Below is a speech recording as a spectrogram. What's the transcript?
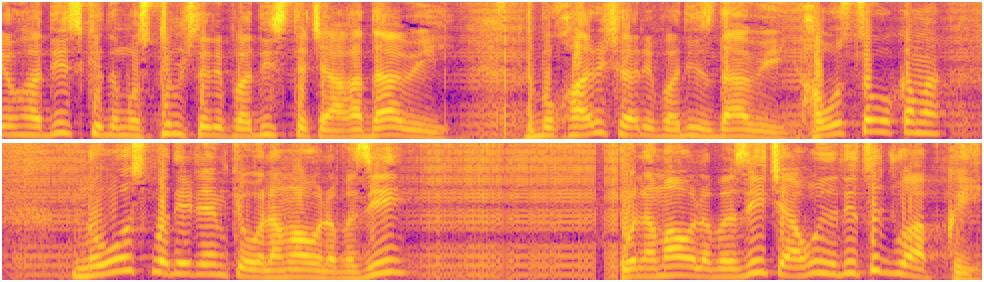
یو حدیث کې د مسلم شریف حدیث ته چې هغه دا وی د بخاری شریف حدیث دا وی خو اوس څه وکم نو اوس په دې ټیم کې علما ولا بزي علما ولا بزي چې هغه دې څه جواب کوي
